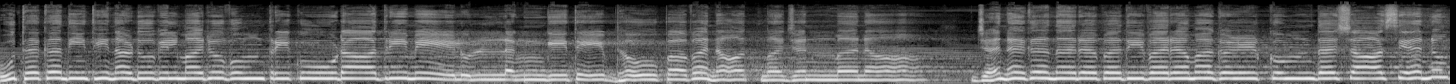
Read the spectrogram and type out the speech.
ഉദകനിധി നടുവിൽ മരുവും ത്രികൂടാദ്രിമേലുല്ലംഘിതേബ്ധൗ പവനാത്മജന്മന. ജനകനരപതി വരമകൾക്കും ദശാസ്യനും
